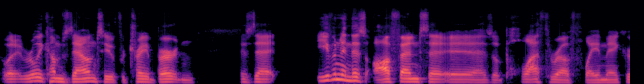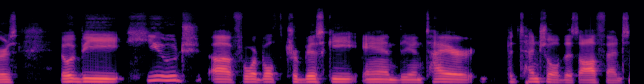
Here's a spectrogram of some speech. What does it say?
what it really comes down to for Trey Burton is that even in this offense that has a plethora of playmakers, it would be huge uh, for both Trubisky and the entire potential of this offense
